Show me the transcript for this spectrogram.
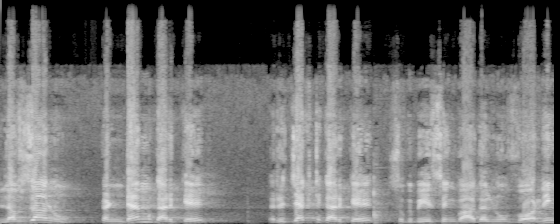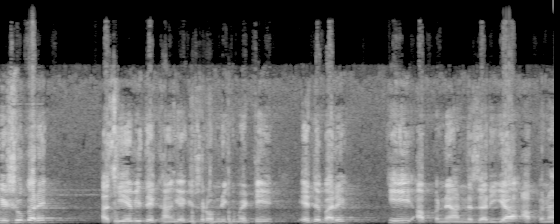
ਲਫ਼ਜ਼ਾਂ ਨੂੰ ਕੰਡੈਮ ਕਰਕੇ ਰਿਜੈਕਟ ਕਰਕੇ ਸੁਖਬੀਰ ਸਿੰਘ ਬਾਦਲ ਨੂੰ ਵਾਰਨਿੰਗ ਇਸ਼ੂ ਕਰੇ? ਅਸੀਂ ਇਹ ਵੀ ਦੇਖਾਂਗੇ ਕਿ ਸ਼੍ਰੋਮਣੀ ਕਮੇਟੀ ਇਹਦੇ ਬਾਰੇ ਕੀ ਆਪਣਾ ਨਜ਼ਰੀਆ ਆਪਣਾ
